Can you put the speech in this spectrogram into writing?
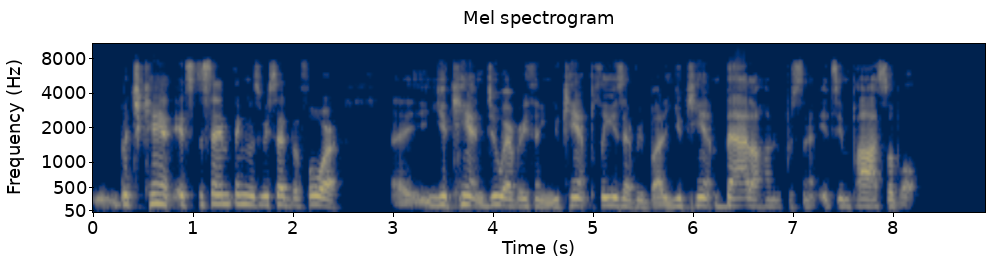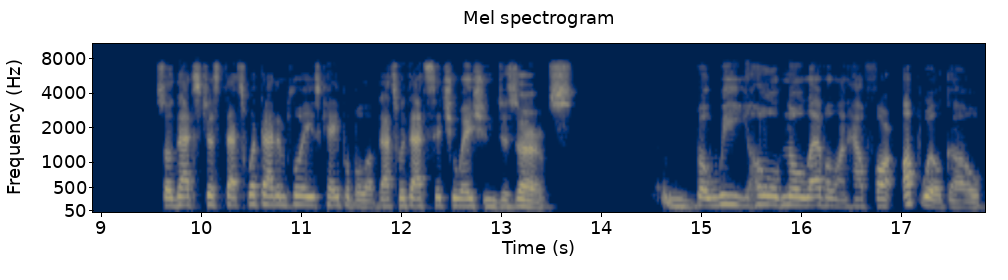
But you can't, it's the same thing as we said before. Uh, you can't do everything. You can't please everybody. You can't bat 100%. It's impossible so that's just that's what that employee is capable of. That's what that situation deserves. But we hold no level on how far up we'll go.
